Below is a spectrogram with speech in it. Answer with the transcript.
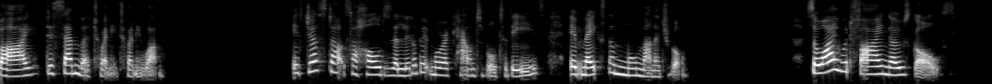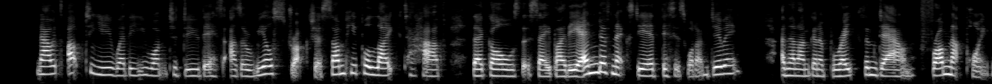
by December 2021. It just starts to hold us a little bit more accountable to these. It makes them more manageable. So I would find those goals. Now it's up to you whether you want to do this as a real structure. Some people like to have their goals that say, by the end of next year, this is what I'm doing. And then I'm going to break them down from that point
